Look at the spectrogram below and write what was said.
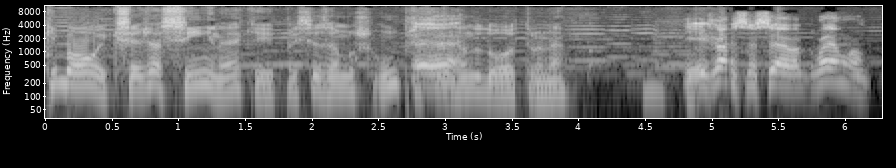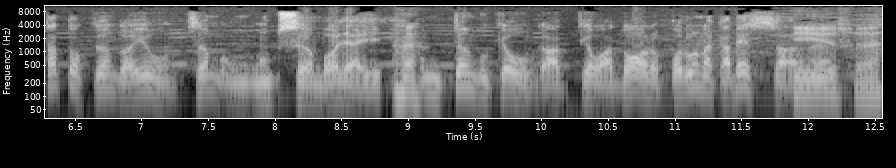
Que bom, e que seja assim, né? Que precisamos, um precisando é. do outro, né? E, você vai, tá tocando aí um samba, um, um samba olha aí, um tango que eu, que eu adoro, Por Uma Cabeça, né? Isso, né?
